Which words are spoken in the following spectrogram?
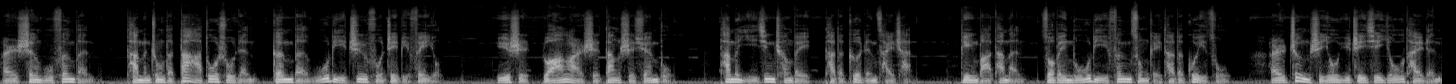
而身无分文，他们中的大多数人根本无力支付这笔费用。于是，阮二世当时宣布，他们已经成为他的个人财产，并把他们作为奴隶分送给他的贵族。而正是由于这些犹太人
